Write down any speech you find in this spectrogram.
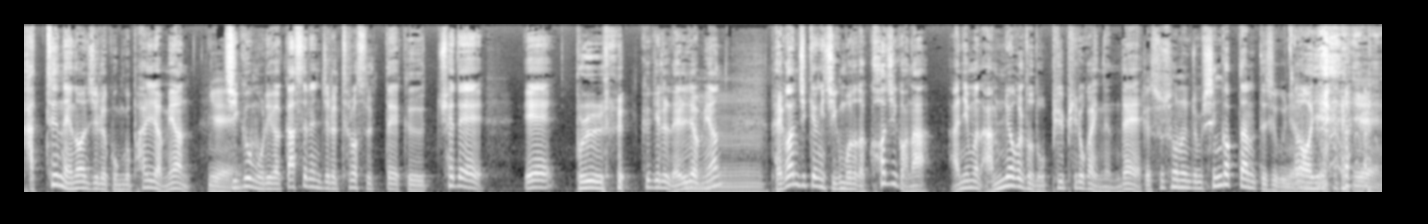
같은 에너지를 공급하려면 예. 지금 우리가 가스렌지를 틀었을 때 그 최대 의 불 크기를 내려면 음. 배관 직경이 지금보다 더 커지거나 아니면 압력을 더 높일 필요가 있는데 그러니까 수소는 좀 싱겁다는 뜻이군요. 어, 예. 예.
